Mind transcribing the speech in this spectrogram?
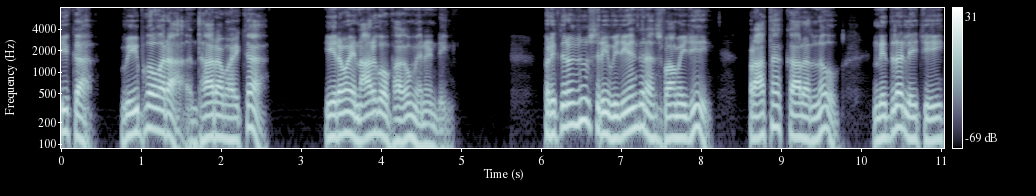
ఇక విభోవర ధారావాహిక ఇరవై నాలుగో భాగం వినండి. ప్రతిరోజు శ్రీ విజయేంద్ర స్వామీజీ ప్రాతకాలంలో నిద్ర లేచి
